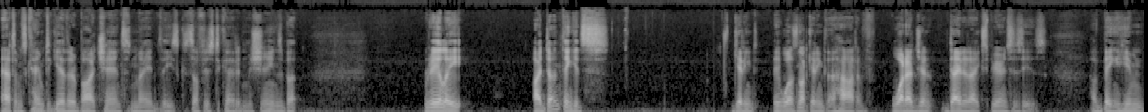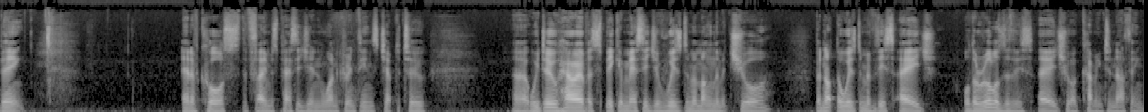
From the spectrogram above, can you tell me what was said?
atoms came together by chance and made these sophisticated machines, but really, I don't think it's getting, it was not getting to the heart of what our day to day experiences is of being a human being. And of course, the famous passage in 1 Corinthians chapter 2 uh, we do, however, speak a message of wisdom among the mature, but not the wisdom of this age or the rulers of this age who are coming to nothing.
